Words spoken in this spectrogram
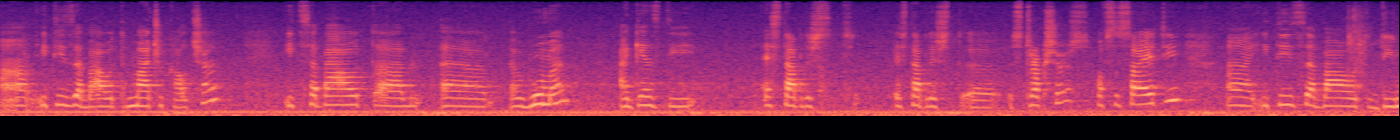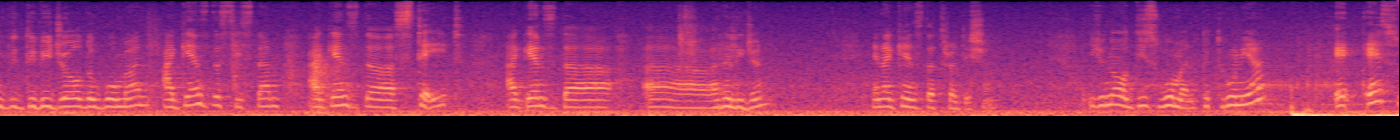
Uh, it is about macho culture. It's about um, uh, a woman against the established established uh, structures of society. Uh, it is about the individual, the woman, against the system, against the state, against the uh, religion, and against the tradition you know, this woman, Petrunya, as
